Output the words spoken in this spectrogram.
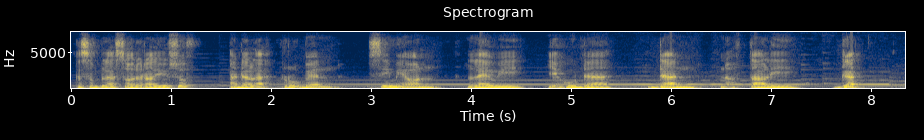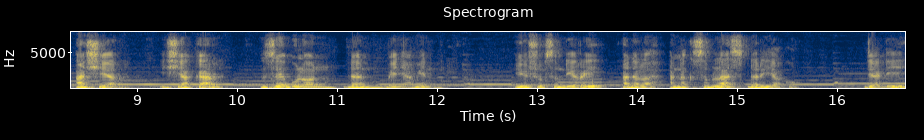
Kesebelas saudara Yusuf adalah Ruben, Simeon, Lewi, Yehuda, Dan, Naftali, Gad, Asher, Isyakar, Zebulon, dan Benyamin. Yusuf sendiri adalah anak sebelas dari Yakub. Jadi,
